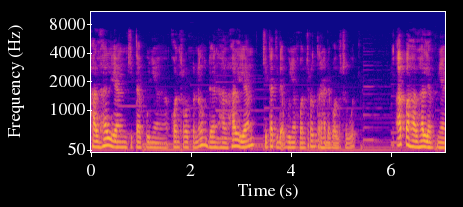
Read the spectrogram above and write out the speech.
hal-hal yang kita punya kontrol penuh dan hal-hal yang kita tidak punya kontrol terhadap hal tersebut. Apa hal-hal yang punya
